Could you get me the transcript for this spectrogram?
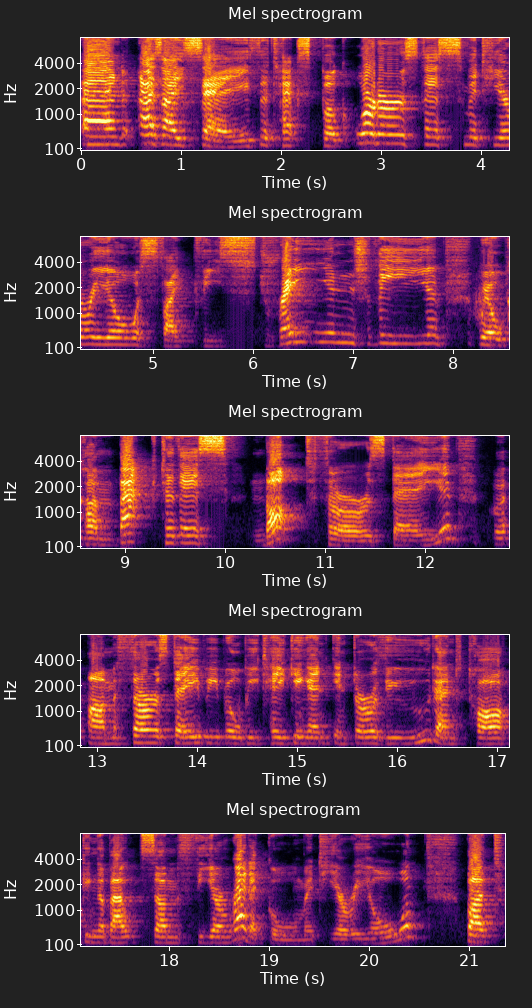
And as I say, the textbook orders this material slightly strangely. We'll come back to this not Thursday. Um, Thursday we will be taking an interlude and talking about some theoretical material. But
